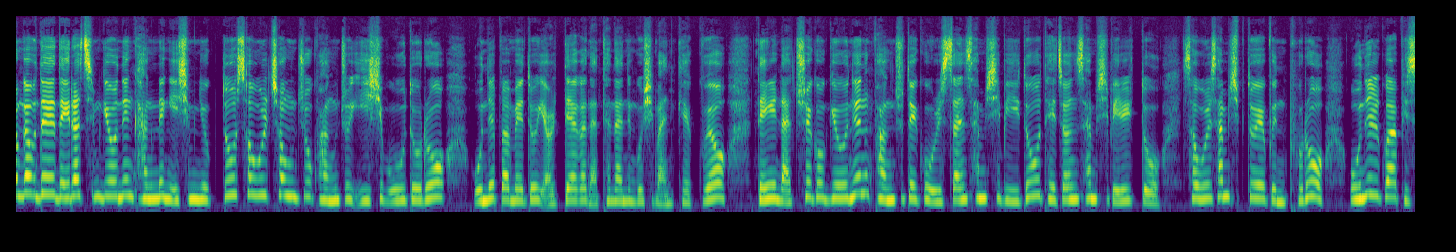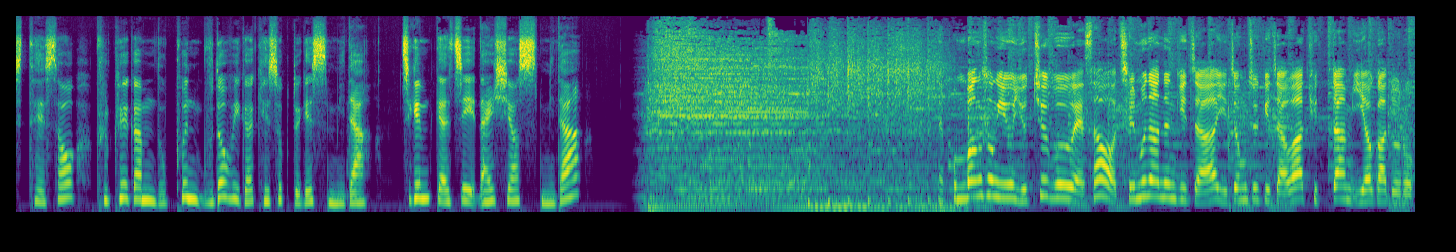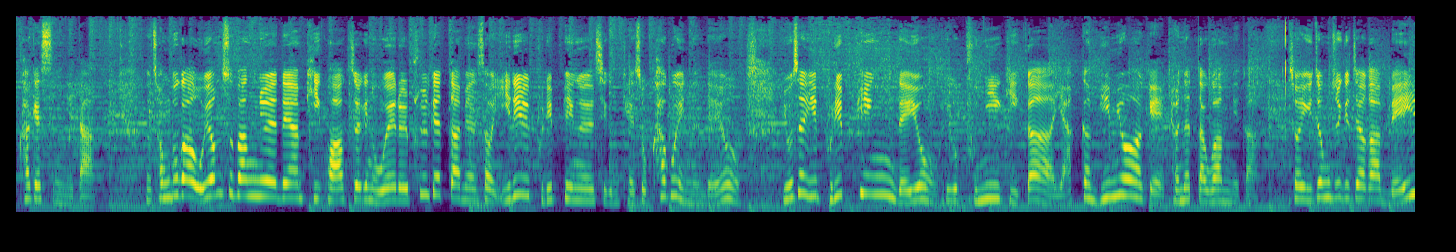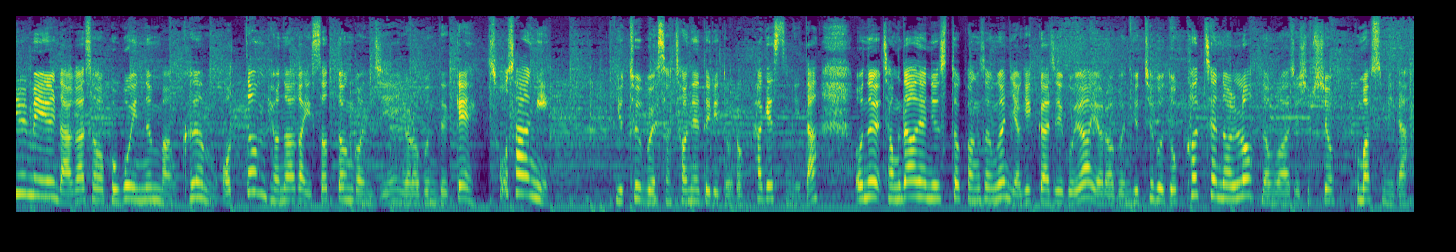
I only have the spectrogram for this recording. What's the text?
이런 가운데 내일 아침 기온은 강릉 26도, 서울, 청주, 광주 25도로 오늘 밤에도 열대야가 나타나는 곳이 많겠고요. 내일 낮 최고 기온은 광주, 대구, 울산 32도, 대전 31도, 서울 30도의 분포로 오늘과 비슷해서 불쾌감 높은 무더위가 계속되겠습니다. 지금까지 날씨였습니다. 네, 본방송 이후 유튜브에서 질문하는 기자 이정주 기자와 뒷담 이어가도록 하겠습니다. 정부가 오염수 방류에 대한 비과학적인 오해를 풀겠다면서 일일 브리핑을 지금 계속하고 있는데요. 요새 이 브리핑 내용 그리고 분위기가 약간 미묘하게 변했다고 합니다. 저희 이정주 기자가 매일매일 나가서 보고 있는 만큼 어떤 변화가 있었던 건지 여러분들께 소상히 유튜브에서 전해드리도록 하겠습니다. 오늘 정다운의 뉴스톡 방송은 여기까지고요. 여러분 유튜브 노컷 채널로 넘어와 주십시오. 고맙습니다.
